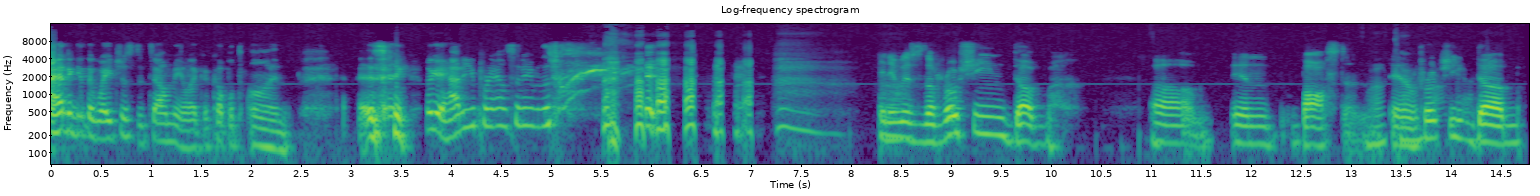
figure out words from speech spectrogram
I had to get the waitress to tell me like a couple times. It's like, okay, how do you pronounce the name of this? place?" and it was the Roisin Dub, um, in Boston, Okay. and Roisin Dub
